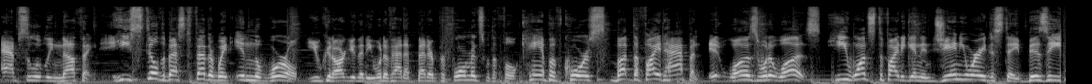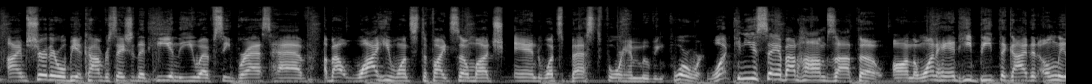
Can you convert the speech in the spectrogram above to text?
Absolutely nothing. He's still the best featherweight in the world. You could argue that he would have had a better performance with a full camp, of course, but the fight happened. It was what it was. He wants to fight again in January to stay busy. I'm sure there will be a conversation that he and the UFC brass have about why he wants to fight so much and what's best for him moving forward. What can you say about Hamzat, though? On the one hand, he beat the guy that only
